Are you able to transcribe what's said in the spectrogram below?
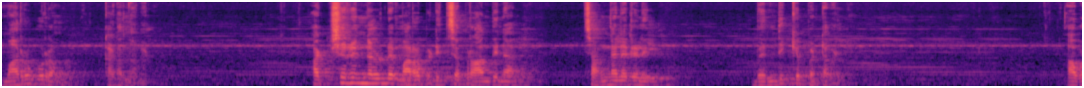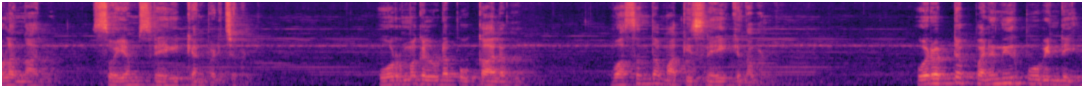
മറുപുറം കടന്നവൾ. അക്ഷരങ്ങളുടെ മറ പിടിച്ച ചങ്ങലകളിൽ ബന്ധിക്കപ്പെട്ടവൾ. അവളെന്നാൽ സ്വയം സ്നേഹിക്കാൻ പഠിച്ചവൾ. ഓർമ്മകളുടെ പൂക്കാലം വസന്തമാക്കി സ്നേഹിക്കുന്നവൾ. ഒരൊറ്റ പനിനീർ പൂവിന്റെ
